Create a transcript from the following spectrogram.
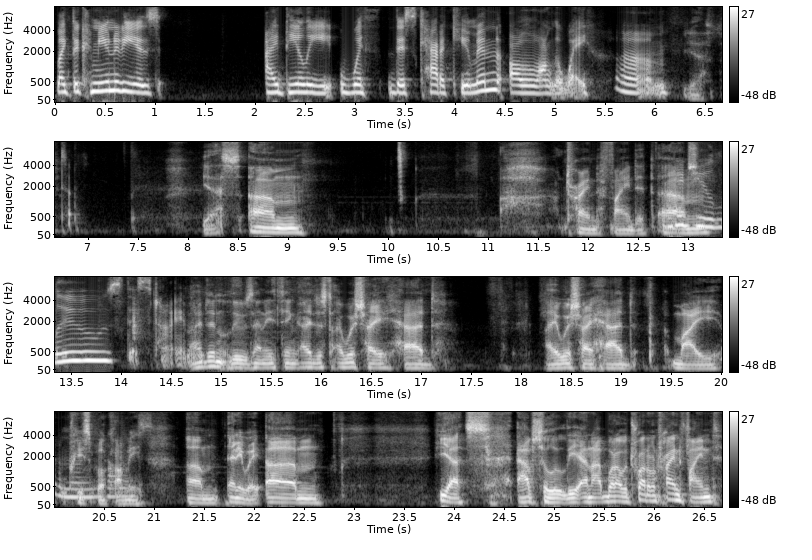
like the community is ideally with this catechumen all along the way. Um, yes. So. Yes. Um, I'm trying to find it. Um, did you lose this time? I didn't lose anything. I just I wish I had. I wish I had my priest book on me. Um, anyway, um, yes, absolutely. And I, what I would try, I'm trying to find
